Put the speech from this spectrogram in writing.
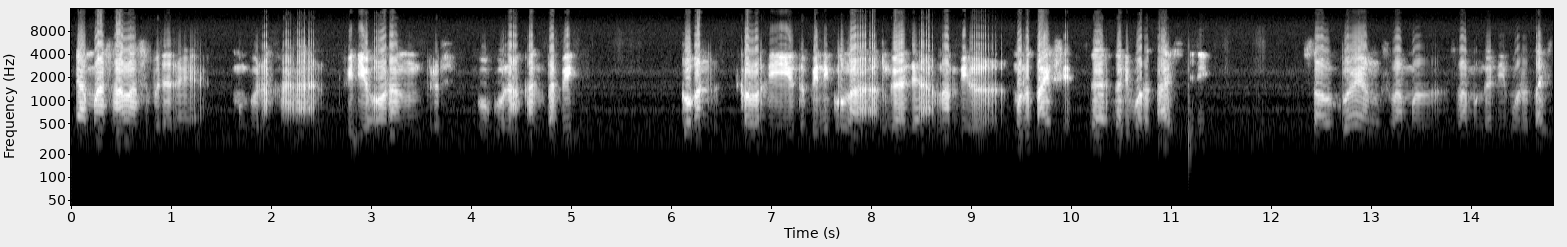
nggak masalah sebenarnya menggunakan video orang terus gue gunakan. Tapi gue kan kalau di YouTube ini gue nggak nggak ada ngambil monetize ya nggak nggak dimonetize. Jadi setahu gue yang selama selama nggak dimonetize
